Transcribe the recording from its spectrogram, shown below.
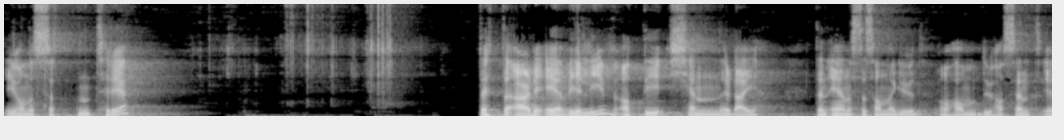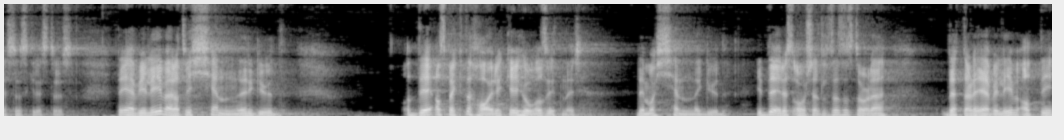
i Johannes 17,3 Dette er det evige liv, at de kjenner deg, den eneste sanne Gud, og ham du har sendt, Jesus Kristus. Det evige liv er at vi kjenner Gud. Og Det aspektet har ikke Jehovas vitner. Det med å kjenne Gud. I deres oversettelse så står det dette er det evige liv, at de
